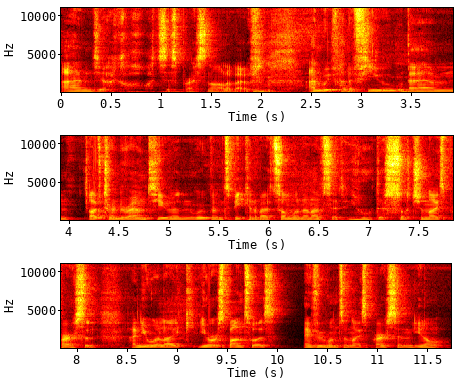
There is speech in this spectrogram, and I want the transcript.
and you're like oh what's this person all about mm. and we've had a few um, i've turned around to you and we've been speaking about someone and i've said you know they're such a nice person and you were like your response was everyone's a nice person you know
